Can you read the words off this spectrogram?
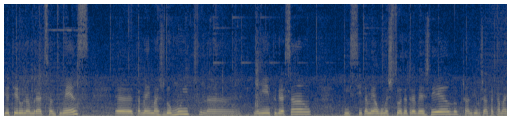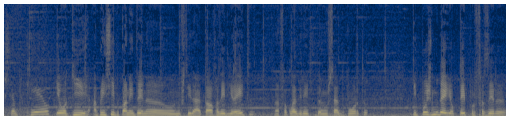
de eu ter um namorado são tomense uh, também me ajudou muito na, na minha integração, Conheci também algumas pessoas através dele, portanto ele já está cá mais tempo que eu. Eu aqui, a princípio, quando entrei na universidade, estava a fazer Direito, na Faculdade de Direito da Universidade do Porto, e depois mudei, optei por fazer eh,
